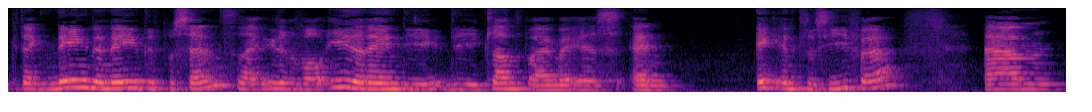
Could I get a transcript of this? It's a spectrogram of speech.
ik denk 99%, nou in ieder geval iedereen die, die klant bij me is en ik inclusief, um,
